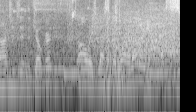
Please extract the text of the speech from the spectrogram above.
Doncic and the Joker. Always messing with one another. Giannis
